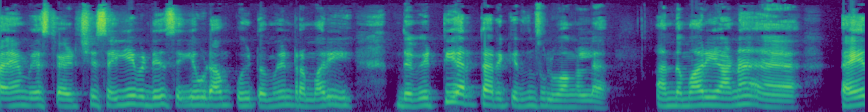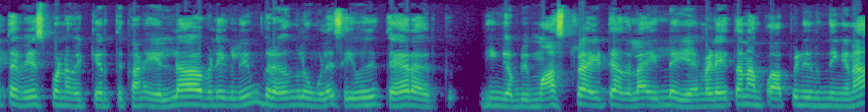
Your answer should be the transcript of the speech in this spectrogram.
டைம் வேஸ்ட் ஆயிடுச்சு. செய்ய வேண்டியது செய்ய விடாமல் போயிட்டோமேன்ற மாதிரி இந்த வெட்டி அரட்டை அரைக்கிறதுன்னு சொல்லுவாங்கல்ல அந்த மாதிரியான டயத்தை வேஸ்ட் பண்ண வைக்கிறதுக்கான எல்லா வேலைகளையும் கிரகங்கள் உங்களை செய்வதற்கு தயாராக இருக்கு. நீங்க அப்படி மாஸ்டர் ஆயிட்டு அதெல்லாம் இல்லை. என் வேலையை தான் நான் பார்ப்பேன்னு இருந்தீங்கன்னா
